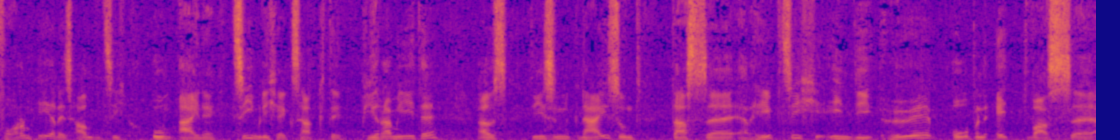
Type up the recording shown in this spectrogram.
Form her. Es handelt sich um eine ziemlich exakte Pyramide aus diesem Gneis und das äh, erhebt sich in die Höhe, oben etwas äh,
